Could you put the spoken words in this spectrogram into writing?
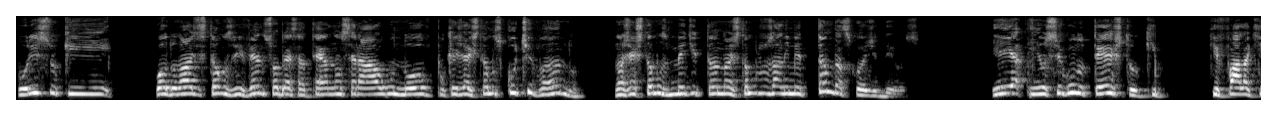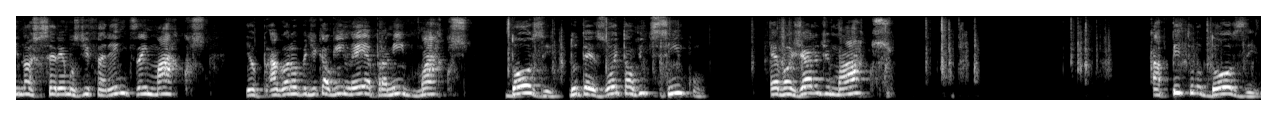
Por isso que quando nós estamos vivendo sobre essa terra não será algo novo, porque já estamos cultivando, nós já estamos meditando, nós estamos nos alimentando das coisas de Deus. E, e o segundo texto que, que fala que nós seremos diferentes em Marcos. Eu, agora eu pedi que alguém leia para mim Marcos 12, do 18 ao 25. Evangelho de Marcos, capítulo 12,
